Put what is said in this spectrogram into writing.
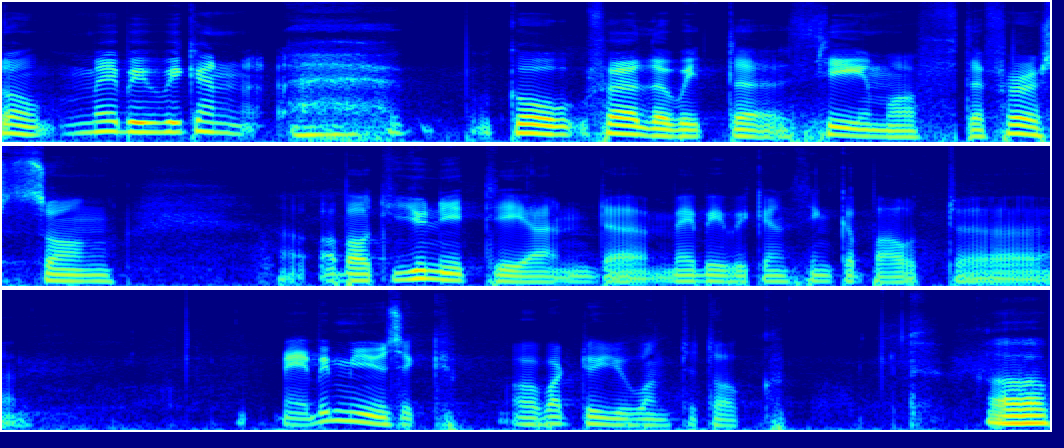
So maybe we can go further with the theme of the first song uh, about unity, and uh, maybe we can think about uh, maybe music. Or what do you want to talk? Uh,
